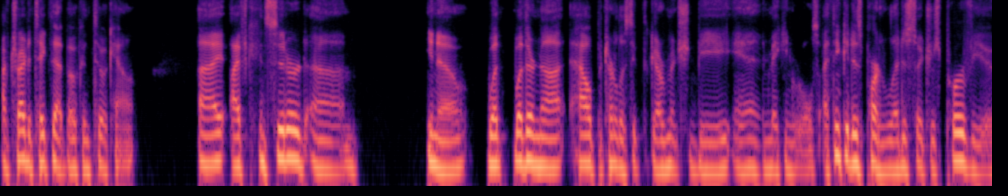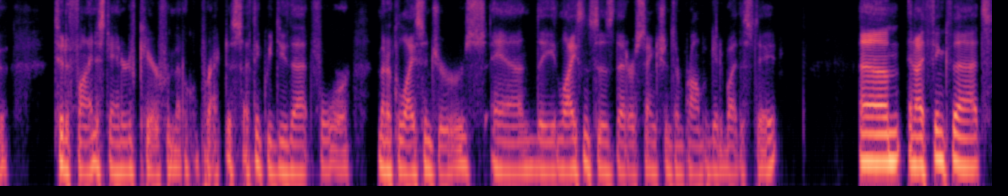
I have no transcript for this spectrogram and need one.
I've tried to take that both into account. I, i've considered um, you know what, whether or not how paternalistic the government should be in making rules. I think it is part of the legislature's purview to define a standard of care for medical practice. I think we do that for medical licensures and the licenses that are sanctioned and promulgated by the state. Um, and I think that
